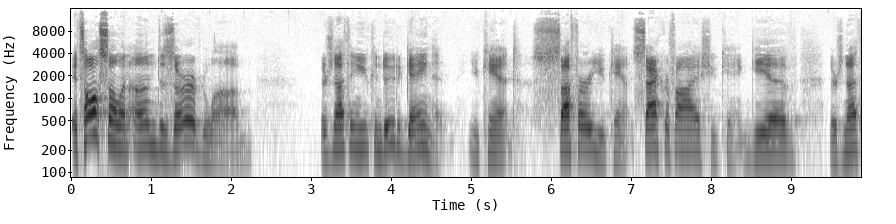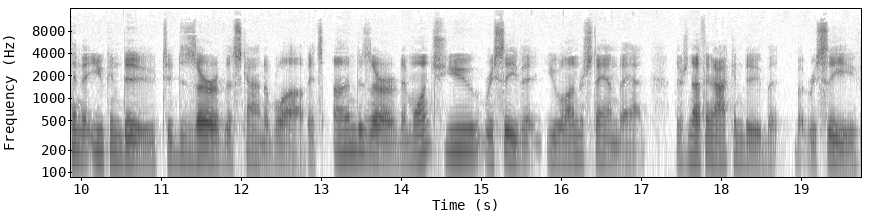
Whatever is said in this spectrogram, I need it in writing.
It's also an undeserved love. There's nothing you can do to gain it. You can't suffer, you can't sacrifice, you can't give. There's nothing that you can do to deserve this kind of love. It's undeserved. And once you receive it, you will understand that. There's nothing I can do but, but receive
